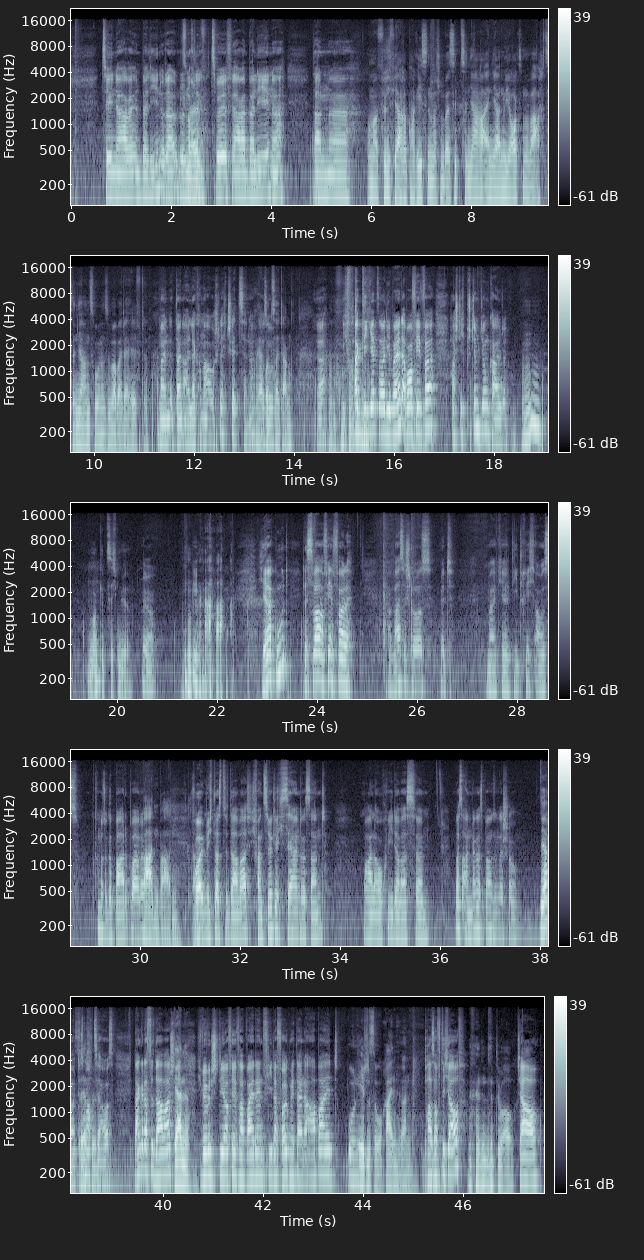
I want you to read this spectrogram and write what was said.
zehn Jahre in Berlin oder, oder noch Zwölf. zwölf Jahre in Berlin, ne, dann äh, Nochmal fünf Jahre Paris sind wir schon bei 17 Jahren, ein Jahr New York sind wir bei 18 Jahren so und dann sind wir bei der Hälfte. ich meine, dein Alter kann man auch schlecht schätzen. Ne? Ja, also, Gott sei Dank. ja, ich frage dich jetzt auch lieber nicht, aber auf jeden Fall hast du dich bestimmt jung gehalten. Mhm. Man gibt sich Mühe. Ja. ja, gut. Das war auf jeden Fall Was ist los mit Michael Dietrich aus, kann man sogar Badebade. Baden, Baden. klar. Freut mich, dass du da warst. Ich fand es wirklich sehr interessant. Mal auch wieder was, ähm, was anderes bei uns in der Show. Ja, Aber das sehr macht's schön. ja aus. Danke, dass du da warst. Gerne. Ich wünsche dir auf jeden Fall weiterhin viel Erfolg mit deiner Arbeit und Ebenso. Reinhören. pass auf dich auf. du auch. Ciao.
